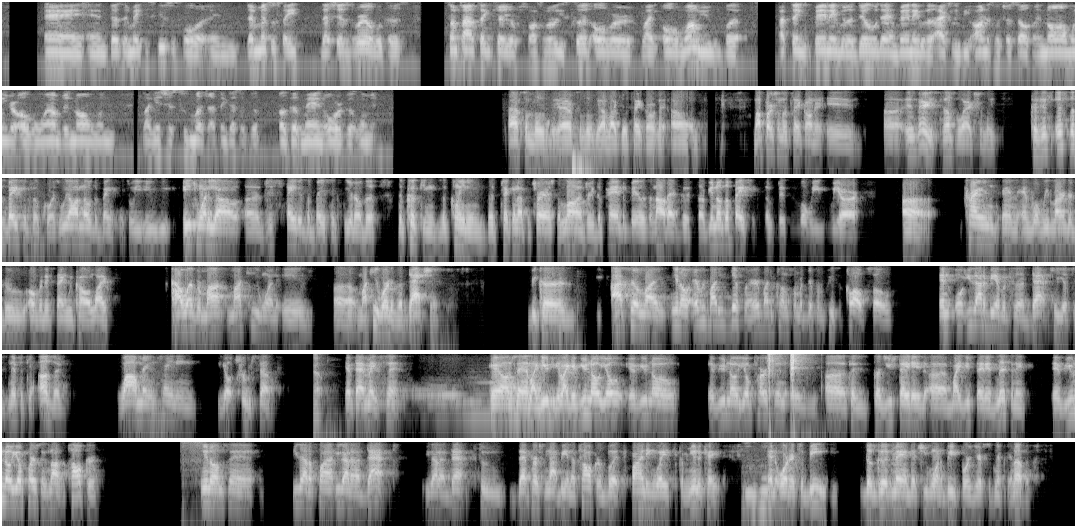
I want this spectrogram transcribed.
and and doesn't make excuses for it. And that mental state, that shit is real because sometimes taking care of your responsibilities could over like overwhelm you. But I think being able to deal with that and being able to actually be honest with yourself and knowing when you're overwhelmed and knowing when like it's just too much, I think that's a good a good man or a good woman. Absolutely, absolutely. I like your take on it. Um, my personal take on it is uh, it's very simple actually because it's it's the basics, of course. We all know the basics. We, you, each one of y'all uh, just stated the basics. You know, the the cooking, the cleaning, the taking out the trash, the laundry, the paying the bills, and all that good stuff. You know, the basics. So this is what we we are uh, trained and and what we learn to do over this thing we call life. However, my my key one is uh, my key word is adaptation because I feel like you know everybody's different. Everybody comes from a different piece of cloth. So and or you got to be able to adapt to your significant other while maintaining your true self. Yep. If that makes sense. You know what I'm saying? Like you like if you know your if you know if you know your person is uh cuz cuz you stated uh Mike you stated listening, if you know your person is not a talker, you know what I'm saying? You got to find you got to adapt. You got to adapt to that person not being a talker but finding ways to communicate mm-hmm. in order to be the good man that you want to be for your significant other.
